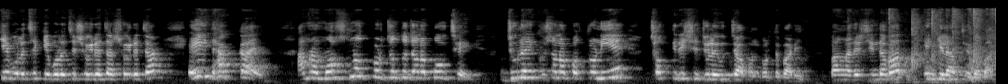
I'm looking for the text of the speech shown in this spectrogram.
কে বলেছে কে বলেছে, স্বৈরাচার স্বৈরাচার, এই ধাক্কায় আমরা মসনদ পর্যন্ত যেন পৌঁছে জুলাই ঘোষণাপত্র নিয়ে ছত্রিশে জুলাই উদযাপন করতে পারি। বাংলাদেশ জিন্দাবাদ, ইনকিলাব জিন্দাবাদ।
